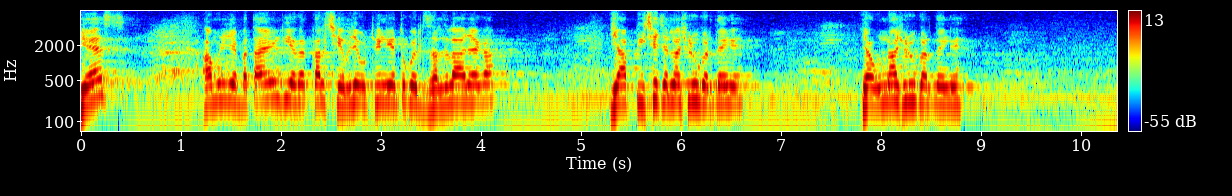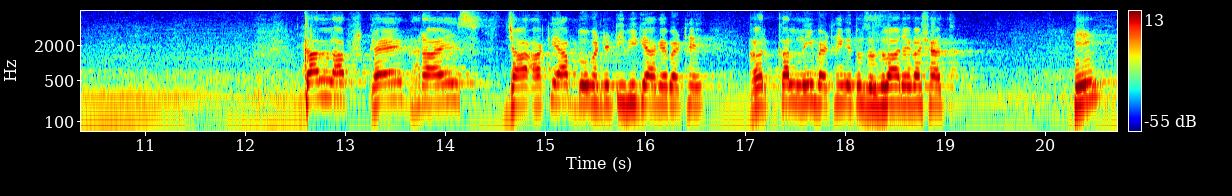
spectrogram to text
यस अब मुझे ये बताएँ कि अगर कल छः बजे उठेंगे तो कोई जल्जला आ जाएगा? या आप पीछे चलना शुरू कर देंगे? या उड़ना शुरू कर देंगे? कल आप गए, घर आए जा आके आप दो घंटे टीवी के आगे बैठे, अगर कल नहीं बैठेंगे तो जल्जला आ जाएगा शायद। हम्म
